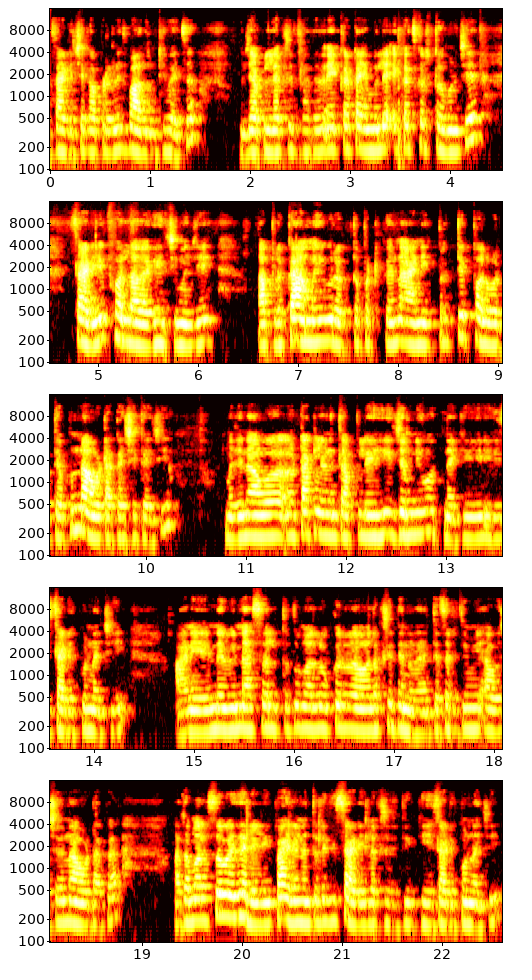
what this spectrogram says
साडीच्या कपड्यानेच बांधून ठेवायचं. म्हणजे आपल्या लक्षात राहतं. एका टायमाला एकाच कस्टमरचे साडी फॉल लावा घ्यायची. म्हणजे आपलं कामही उरकतं पटकन आणि प्रत्येक फॉलवरती आपण नावं टाकायची शिकायची. म्हणजे नावं टाकल्यानंतर आपली ही जमनी होत नाही की ही साडी कुणाची. आणि नवीन असेल तर तुम्हाला लवकर लक्षात येणार नाही. त्यासाठी तुम्ही आवश्यक नावं टाका. आता मला सवय झालेली पाहिल्यानंतर ती साडी लक्षात येते की ही साडी कोणाची.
